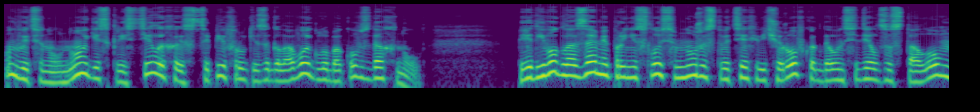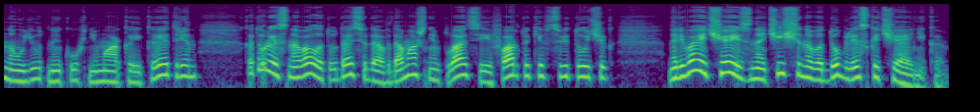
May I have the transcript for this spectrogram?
Он вытянул ноги, скрестил их и, сцепив руки за головой, глубоко вздохнул. Перед его глазами пронеслось множество тех вечеров, когда он сидел за столом на уютной кухне Марка и Кэтрин, которая сновала туда-сюда в домашнем платье и фартуке в цветочек, наливая чай из начищенного до блеска чайника.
